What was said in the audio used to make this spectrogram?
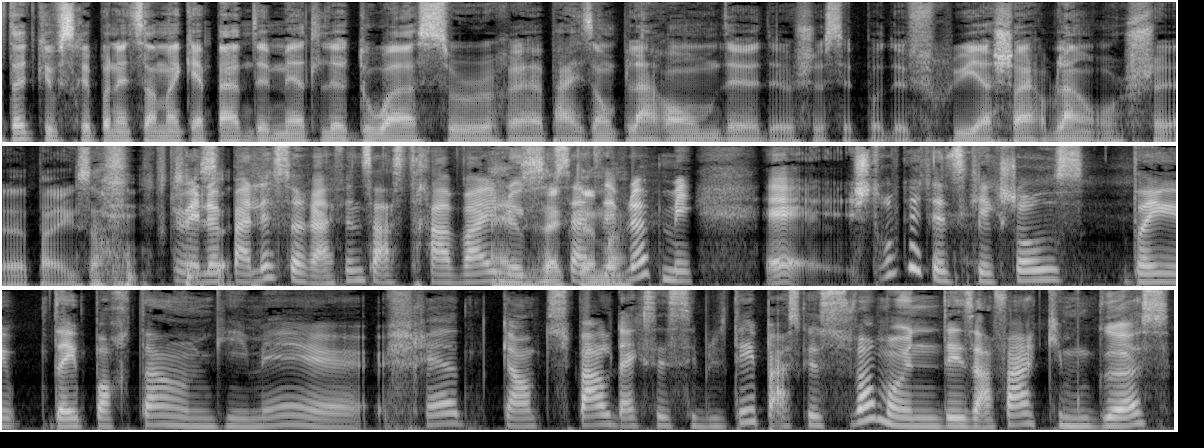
peut-être que vous serez pas nécessairement capable de mettre le doigt sur, euh, par exemple, l'arôme de, de, je sais pas, de fruits à chair blanche, euh, par exemple. Mais le palais se raffine, ça se travaille, le goût, ça se développe. Mais euh, je trouve que tu as dit quelque chose d'important, entre guillemets, Fred, quand tu parles d'accessibilité, parce que souvent, moi, une des affaires qui me gosse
